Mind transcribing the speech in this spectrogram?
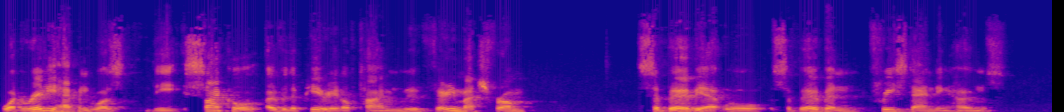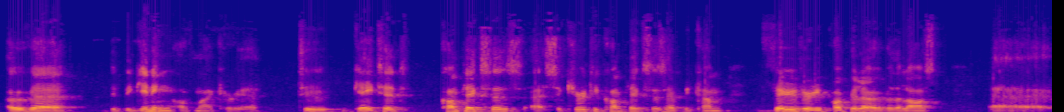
What really happened was the cycle over the period of time moved very much from suburbia or suburban freestanding homes over the beginning of my career to gated complexes. Uh, security complexes have become very, very popular over the last uh,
